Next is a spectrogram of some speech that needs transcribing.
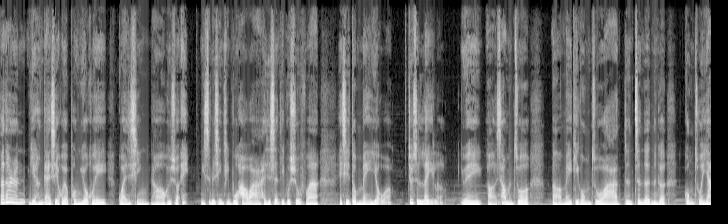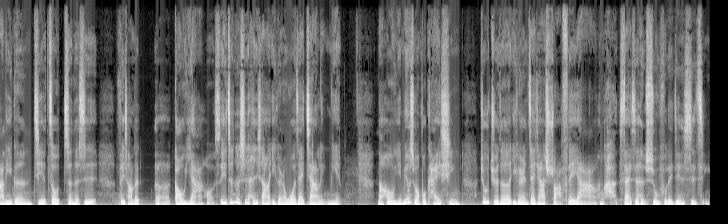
那当然也很感谢会有朋友会关心，然后会说：“哎，你是不是心情不好啊？还是身体不舒服啊？”哎，其实都没有啊，就是累了。因为呃，像我们做呃媒体工作啊，真真的那个工作压力跟节奏真的是非常的呃高压哦，所以真的是很想要一个人窝在家里面，然后也没有什么不开心，就觉得一个人在家耍废呀，很实在是很舒服的一件事情。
